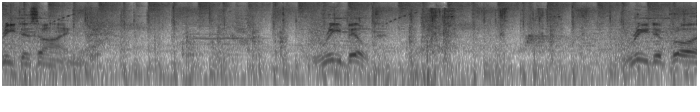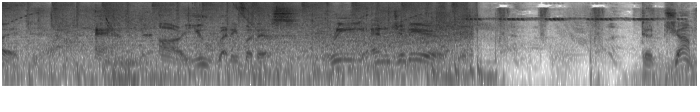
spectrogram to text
Redesigned. Rebuilt. Redeployed. And are you ready for this? Re-engineered. To jump.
